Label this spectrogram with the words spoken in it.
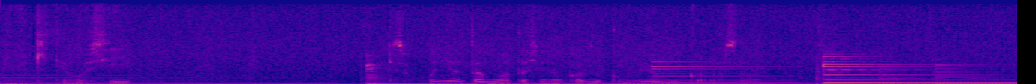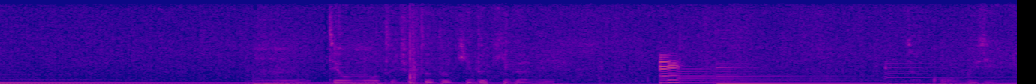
見に来てほしい。でそこには多分私の家族も呼ぶドキドキだね。そこを無事に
